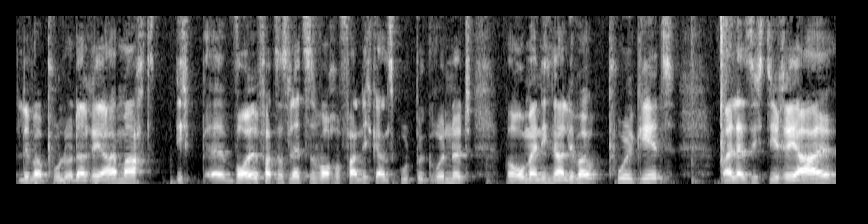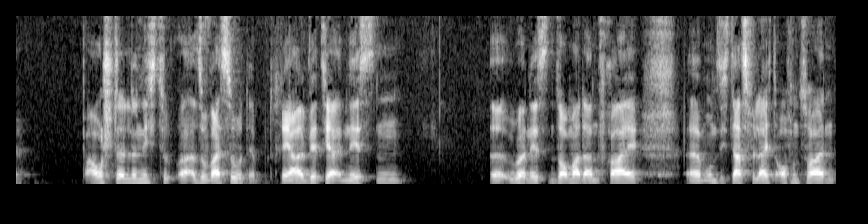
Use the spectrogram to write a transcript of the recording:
Liverpool oder Real macht. Ich, äh, Wolf hat das letzte Woche, fand ich, ganz gut begründet, warum er nicht nach Liverpool geht, weil er sich die Real Baustelle nicht zu. Also weißt du, der Real wird ja im nächsten, äh, übernächsten Sommer dann frei, ähm, um sich das vielleicht offen zu halten.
